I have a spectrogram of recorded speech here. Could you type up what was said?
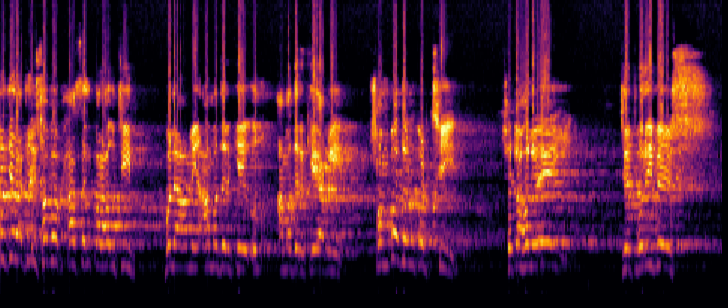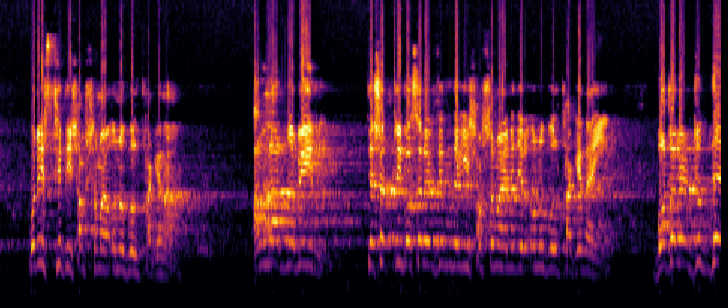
নিজেরা যে সবক হাসিল করা উচিত বলে আমি আমাদেরকে আমাদেরকে আমি সম্বোধন করছি, সেটা হলো এই যে পরিবেশ পরিস্থিতি সবসময় অনুকূল থাকে না। আল্লাহর নবীর তেষট্টি বছরের জিন্দগি সবসময় নিজের অনুকূল থাকে নাই। বদরের যুদ্ধে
